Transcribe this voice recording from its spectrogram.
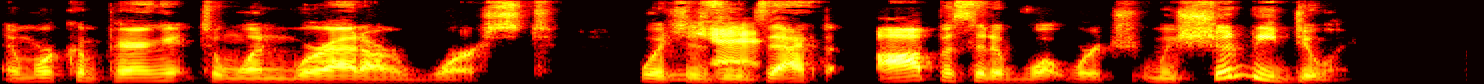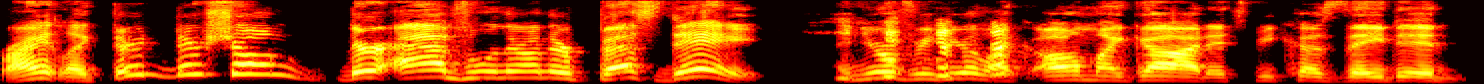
and we're comparing it to when we're at our worst, which yes. is the exact opposite of what we're we should be doing, right? Like they're they're showing their abs when they're on their best day. And you're over here like, "Oh my god, it's because they did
